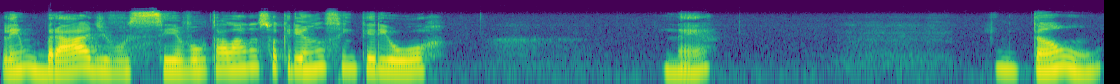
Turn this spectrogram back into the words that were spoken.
lembrar de você, voltar lá na sua criança interior, né? Então,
